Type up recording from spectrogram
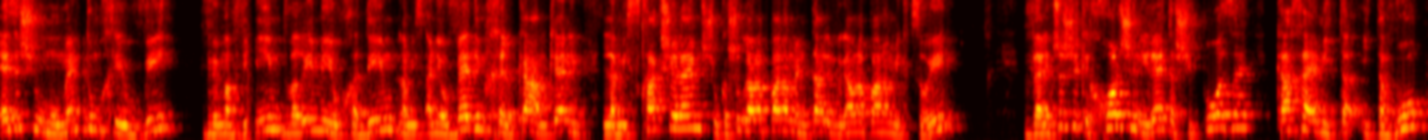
איזשהו מומנטום חיובי ומביאים דברים מיוחדים, למש... אני עובד עם חלקם, כן, למשחק שלהם, שהוא קשור גם לפן המנטלי וגם לפן המקצועי, ואני חושב שככל שנראה את השיפור הזה, ככה הם יתהוו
